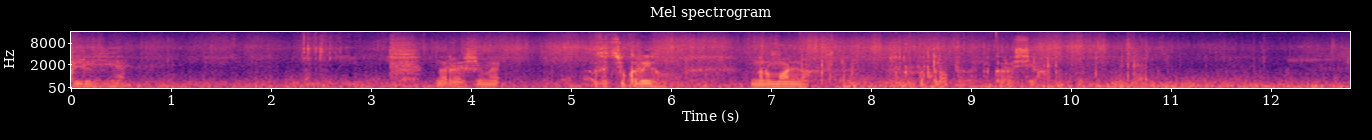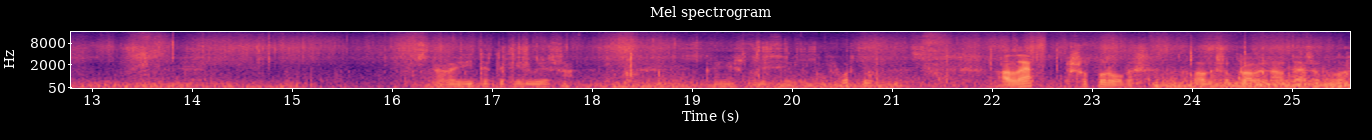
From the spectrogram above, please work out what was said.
Клює. Нарешті ми за цю кригу нормально потрапили на карася. Але вітер такий дує, що, звісно, не сильно комфортно. Але що поробиш? Головне, щоб правильна одежа була.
